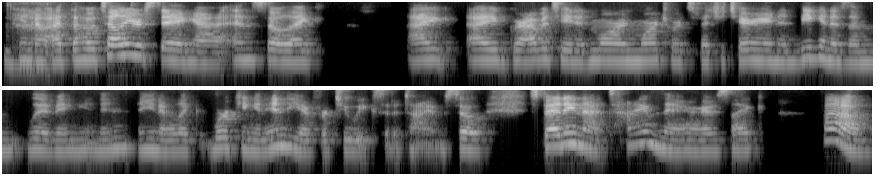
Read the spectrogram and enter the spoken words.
you know, at the hotel you're staying at. And so like I I gravitated more and more towards vegetarian and veganism living in, in you know like working in India for 2 weeks at a time. So spending that time there I was like, oh,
